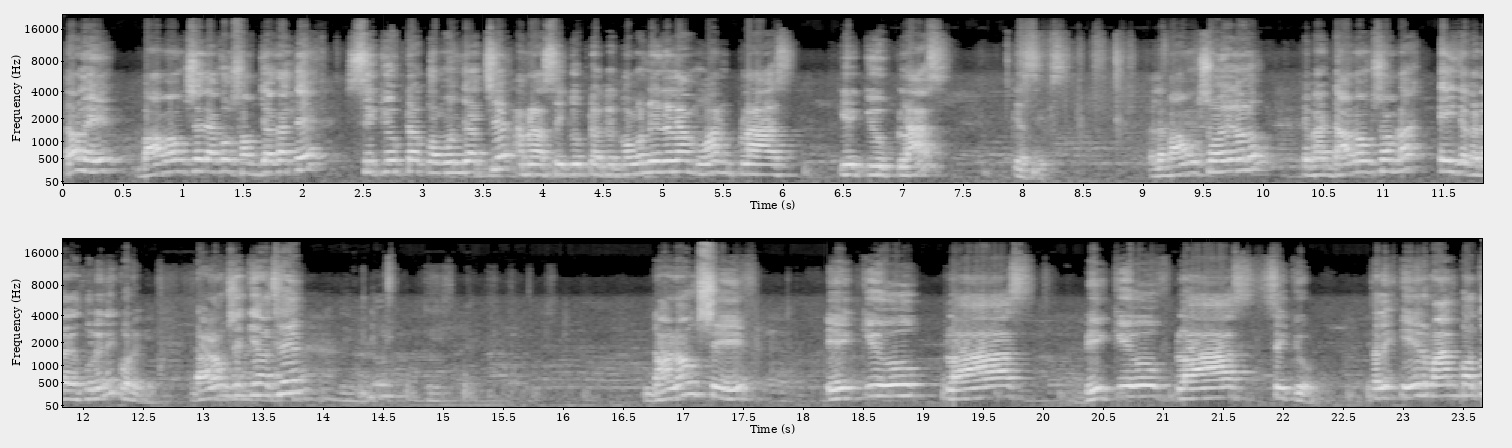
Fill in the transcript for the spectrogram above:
তাহলে বাম অংশে দেখো সব জায়গাতে সি কিউবটা কমন যাচ্ছে, আমরা সি কিউবটাকে কমন নিয়ে নিলাম one plus k cube plus k six তাহলে বাম অংশ হয়ে গেল, এবার ডান অংশ আমরা এই জায়গাটাকে তুলে নিই, করে নিই। ডান অংশে কি আছে? ডান অংশে a cube plus b cube plus c cube তাহলে এর মান কত?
